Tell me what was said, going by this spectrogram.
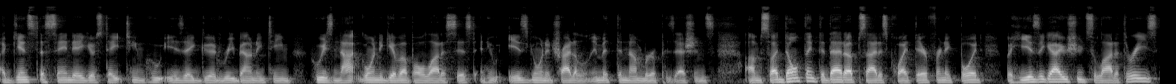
against a San Diego State team who is a good rebounding team, who is not going to give up a whole lot of assists, and who is going to try to limit the number of possessions. Um, so I don't think that that upside is quite there for Nick Boyd, but he is a guy who shoots a lot of threes.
